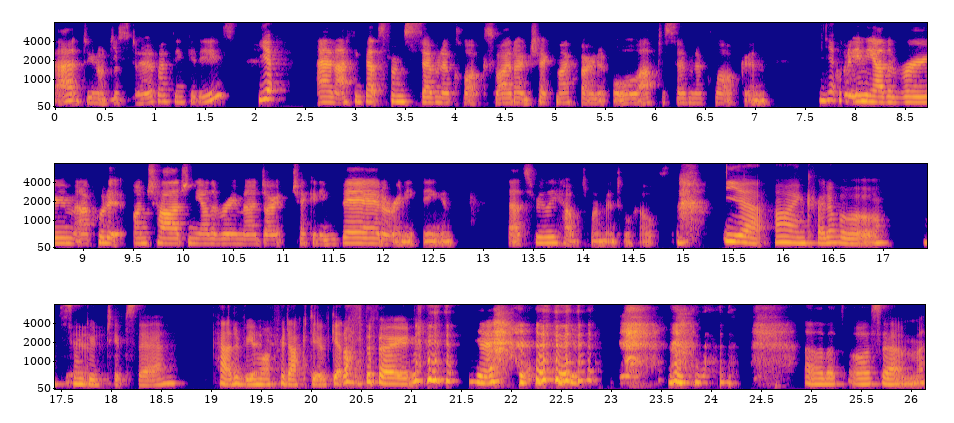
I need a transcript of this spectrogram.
that. Do not disturb, I think it is. Yep. And I think that's from seven o'clock. So I don't check my phone at all after seven o'clock and Yep. put it in the other room. And I put it on charge in the other room and I don't check it in bed or anything. And that's really helped my mental health. Yeah. Oh, incredible. Some Yeah. good tips there. How to be Yeah. more productive. Get off the phone. yeah. oh, that's awesome.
